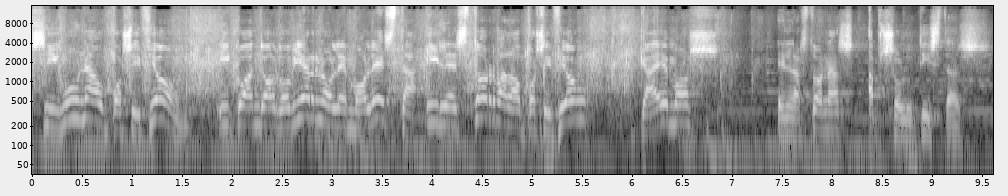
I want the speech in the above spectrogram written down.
sin una oposición. Y cuando al gobierno le molesta y le estorba la oposición, caemos en las zonas absolutistas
